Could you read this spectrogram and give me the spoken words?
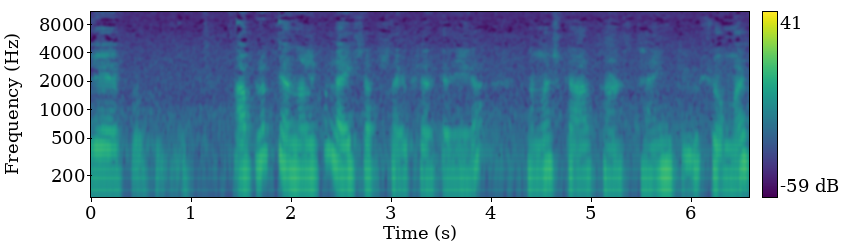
ये, आप लोग चैनल को लाइक, सब्सक्राइब शेयर करिएगा। नमस्कार friends thank you so much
